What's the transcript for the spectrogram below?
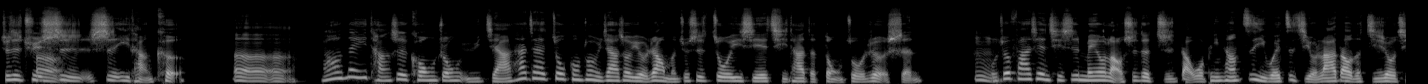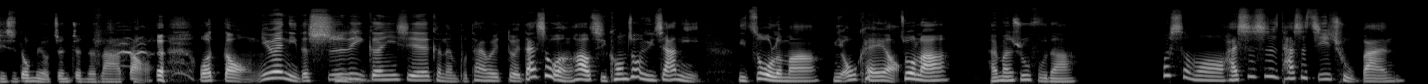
就是去试试一堂课，嗯嗯嗯，然后那一堂是空中瑜伽，他在做空中瑜伽的时候，有让我们就是做一些其他的动作热身。嗯，我就发现其实没有老师的指导，我平常自以为自己有拉到的肌肉，其实都没有真正的拉到。我懂，因为你的施力跟一些可能不太会对。但是我很好奇，空中瑜伽你你做了吗？你 OK 哦？做啦，还蛮舒服的啊。为什么？还是是它是基础班？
